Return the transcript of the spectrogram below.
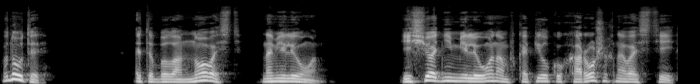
«Внутрь!» Это была новость на миллион. Еще одним миллионом в копилку хороших новостей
